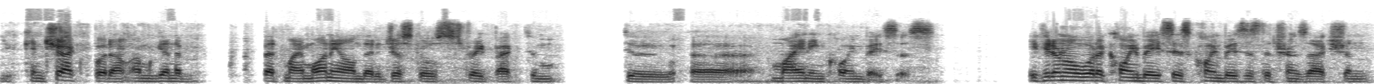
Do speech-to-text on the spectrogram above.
you can check, but I'm, I'm gonna bet my money on that it just goes straight back to to uh, mining Coinbases. If you don't know what a Coinbase is, Coinbase is the transaction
